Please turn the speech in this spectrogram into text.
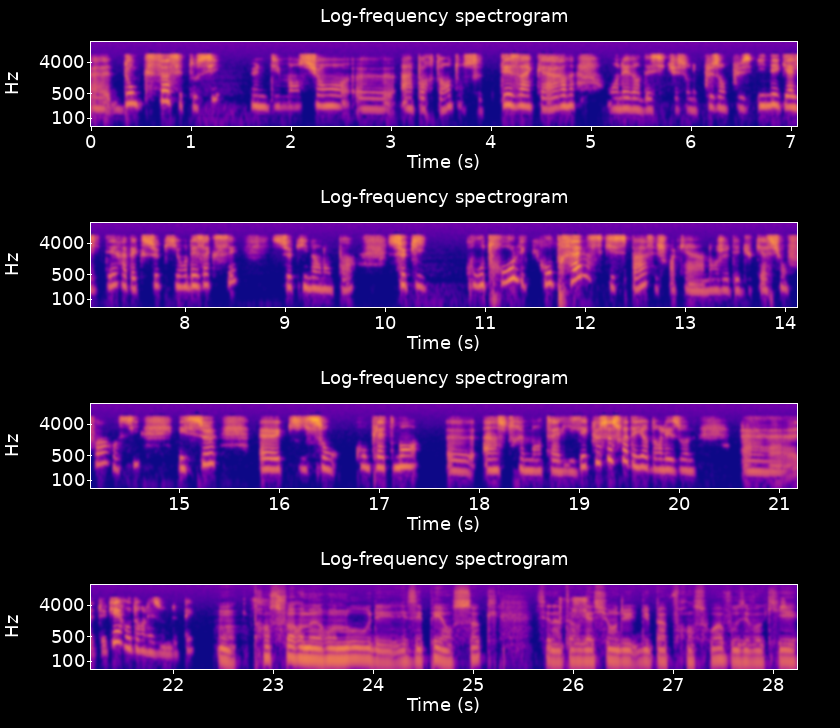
Euh, donc ça, c'est aussi une dimension euh, importante, on se désincarne, on est dans des situations de plus en plus inégalitaires avec ceux qui ont des accès, ceux qui n'en ont pas, ceux qui contrôlent et comprennent ce qui se passe, et je crois qu'il y a un enjeu d'éducation fort aussi, et ceux euh, qui sont complètement euh, instrumentalisés, que ce soit d'ailleurs dans les zones de guerre ou dans les zones de paix. Hum. Transformerons-nous les, épées en socs C'est l'interrogation du, du, pape François. Vous évoquiez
